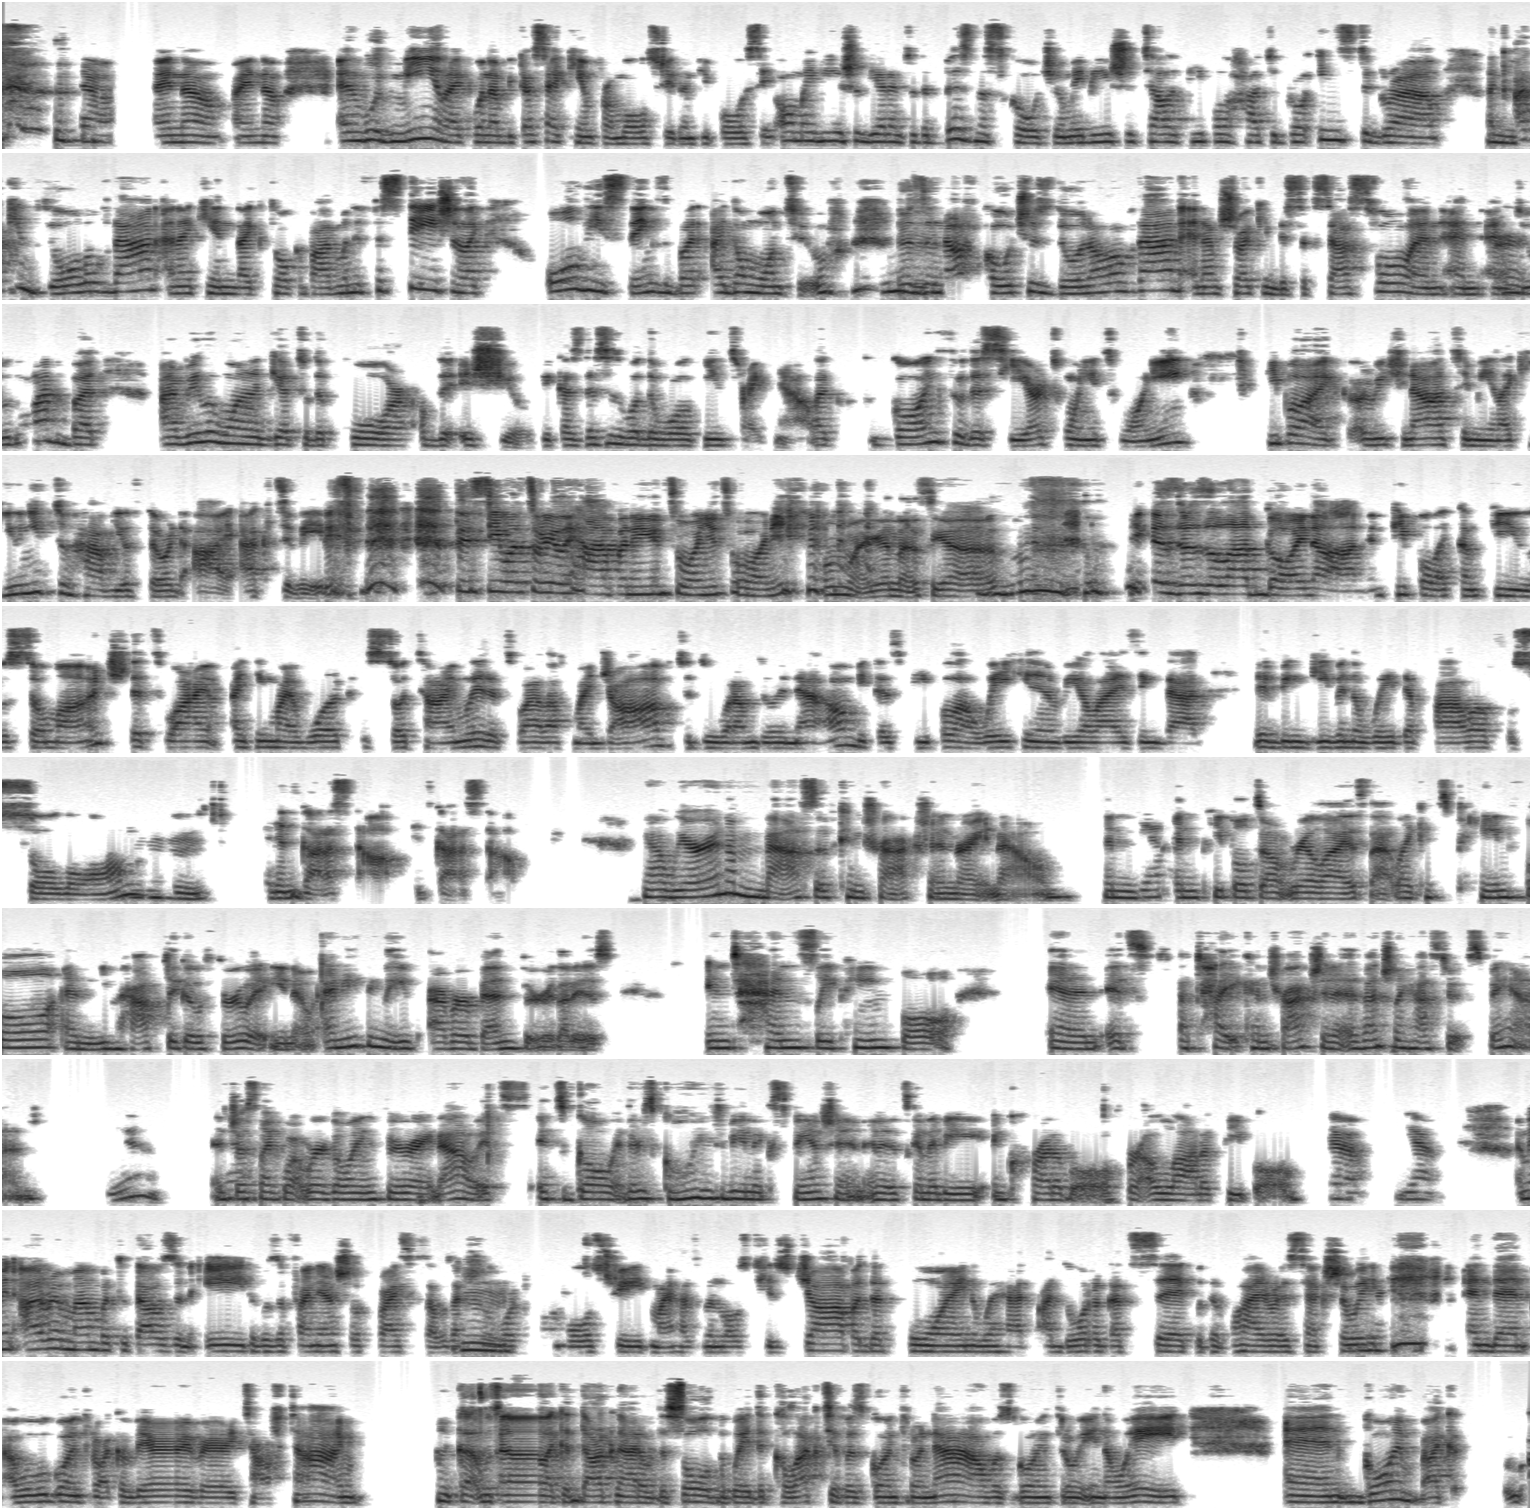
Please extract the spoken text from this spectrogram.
yeah. I know, I know. And with me, like when I, because I came from Wall Street and people will say, oh, maybe you should get into the business coaching, or maybe you should tell people how to grow Instagram. Like mm-hmm. I can do all of that and I can like talk about manifestation, like all these things, but I don't want to. Mm-hmm. There's enough coaches doing all of that and I'm sure I can be successful and, and, and do that. But I really want to get to the core of the issue because this is what the world needs right now. Like going through this year, 2020, people like are reaching out to me like you need to have your third eye activated to see what's really happening in 2020 oh my goodness yeah. Because there's a lot going on and people like confused so much. That's why i think my work is so timely. That's why i left my job to do what i'm doing now because people are waking and realizing that they've been given away their power for so long. Mm-hmm. and it's gotta stop. It's gotta stop. Yeah, we are in a massive contraction right now. And yeah. and people don't realize that like it's painful and you have to go through it, you know. Anything that you've ever been through that is intensely painful and it's a tight contraction, it eventually has to expand. Yeah. And yeah. just like what we're going through right now, it's it's going there's going to be an expansion and it's going to be incredible for a lot of people. Yeah. Yeah. I mean, I remember 2008, it was a financial crisis. I was actually mm. working on Wall Street. My husband lost his job at that point. We had our daughter got sick with the virus, actually. Mm. And then uh, we were going through like a very, very tough time. It was kind of like a dark night of the soul, the way the collective is going through now was going through in 08. And going back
